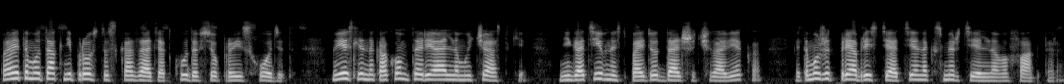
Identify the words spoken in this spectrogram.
Поэтому так непросто сказать, откуда все происходит, но если на каком-то реальном участке негативность пойдет дальше человека, это может приобрести оттенок смертельного фактора.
